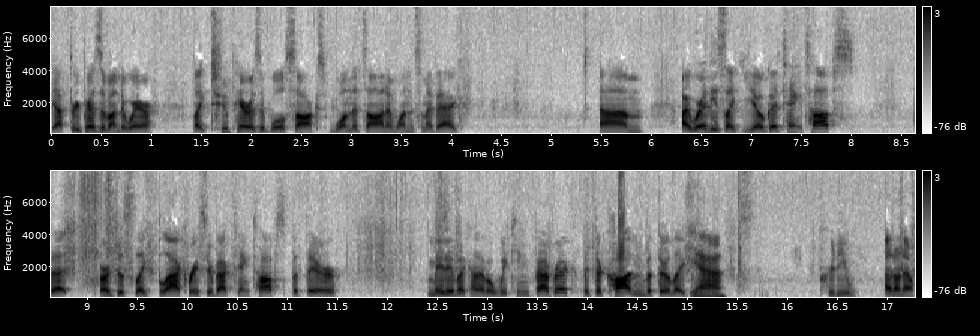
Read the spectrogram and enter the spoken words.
yeah, three pairs of underwear, like two pairs of wool socks, one that's on and one that's in my bag. Um, I wear these like yoga tank tops that are just like black racerback tank tops, but they're made of like kind of a wicking fabric. Like they're cotton, but they're like Yeah. pretty i don't know.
